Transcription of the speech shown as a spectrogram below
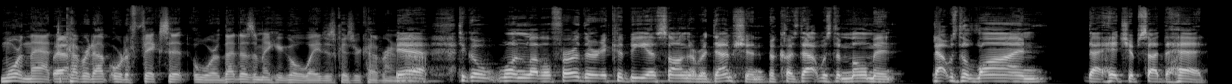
more than that Yeah. to cover it up or to fix it, or that doesn't make it go away just because you're covering it Yeah. To go one level further, it could be a song of redemption because that was the moment, that was the line that hit you upside the head,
